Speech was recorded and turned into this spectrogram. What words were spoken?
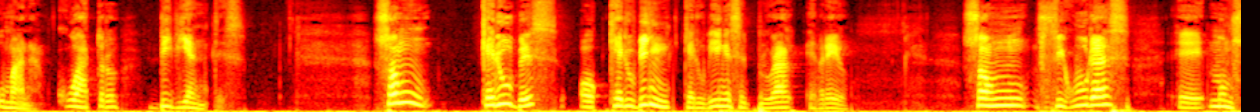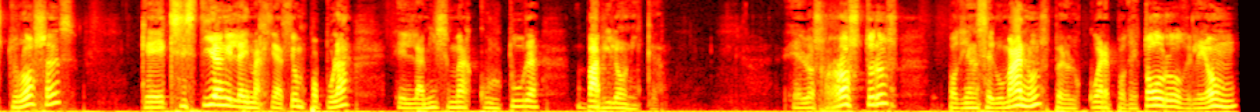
humana, cuatro vivientes. Son querubes o querubín, querubín es el plural hebreo. Son figuras eh, monstruosas que existían en la imaginación popular en la misma cultura babilónica. Eh, los rostros podían ser humanos, pero el cuerpo de toro, de león,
